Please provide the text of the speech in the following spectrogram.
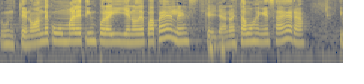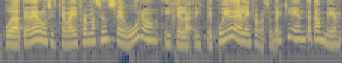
usted no ande como un maletín por ahí lleno de papeles, que ya no estamos en esa era, y pueda tener un sistema de información seguro y que la, y usted cuide de la información del cliente también.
